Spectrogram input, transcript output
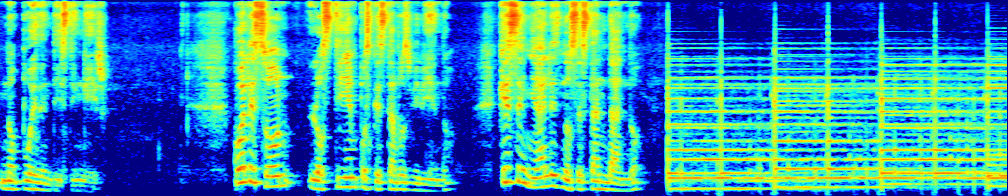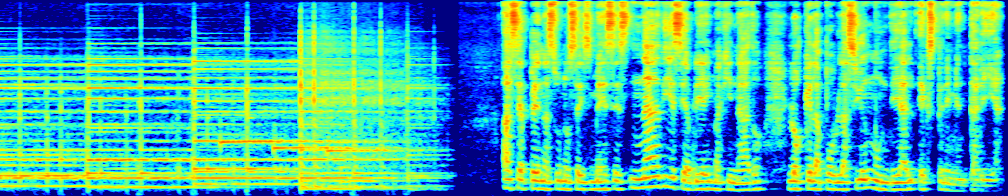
no pueden distinguir. ¿Cuáles son los tiempos que estamos viviendo? ¿Qué señales nos están dando? Hace apenas unos seis meses nadie se habría imaginado lo que la población mundial experimentaría.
